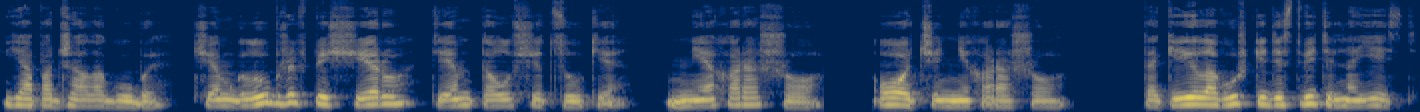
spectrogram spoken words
Я поджала губы. Чем глубже в пещеру, тем толще цуки. Нехорошо. Очень нехорошо. Такие ловушки действительно есть.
